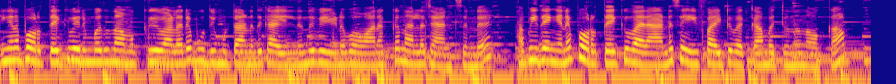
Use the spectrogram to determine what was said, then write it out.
ഇങ്ങനെ പുറത്തേക്ക് വരുമ്പോൾ നമുക്ക് വളരെ ബുദ്ധിമുട്ടാണ്. ഇത് കയ്യിൽ നിന്ന് വീണ് പോകാനൊക്കെ നല്ല ചാൻസ് ഉണ്ട്. അപ്പോൾ ഇതെങ്ങനെ പുറത്തേക്ക് വരാണ്ട് സേഫ് ആയിട്ട് വെക്കാൻ പറ്റുമെന്ന് നോക്കാം.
